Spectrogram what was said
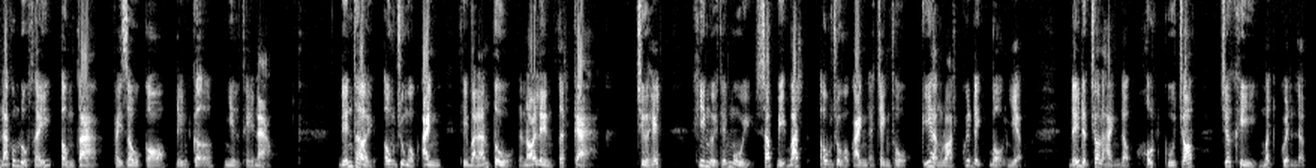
là cũng đủ thấy ông ta phải giàu có đến cỡ như thế nào. Đến thời ông Trung Ngọc Anh thì bản án tù đã nói lên tất cả. Chưa hết, khi người thấy mùi sắp bị bắt, ông Trung Ngọc Anh đã tranh thủ ký hàng loạt quyết định bổ nhiệm. Đấy được cho là hành động hốt cú chót trước khi mất quyền lực.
